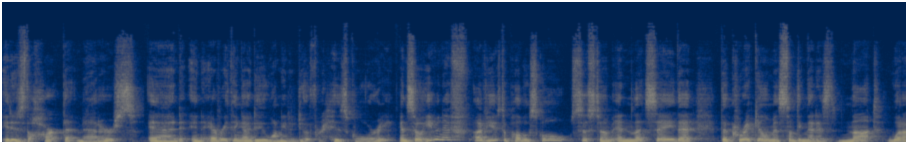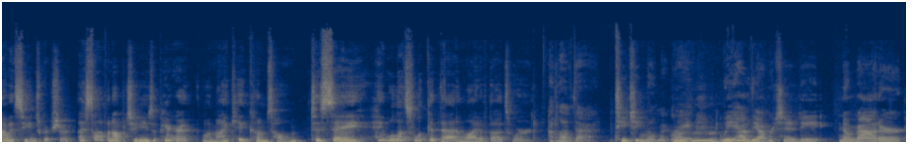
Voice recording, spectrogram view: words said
it is the heart that matters. And in everything I do, wanting to do it for His glory. And so even if I've used a public school system, and let's say that the curriculum is something that is not what I would see in Scripture, I still have an opportunity as a parent when my kid comes home to say, hey, well, let's look at that in light of God's Word. I love that. Teaching moment, right? Mm-hmm. We have the opportunity, no matter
